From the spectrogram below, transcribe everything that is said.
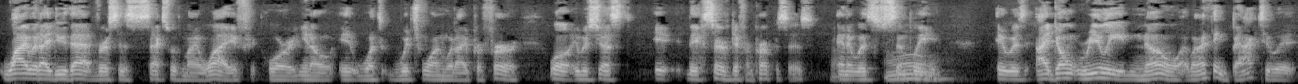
Why would I do that versus sex with my wife, or you know, it, what which one would I prefer? Well, it was just it, they serve different purposes, and it was simply Oh. It was i don't really know when i think back to it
